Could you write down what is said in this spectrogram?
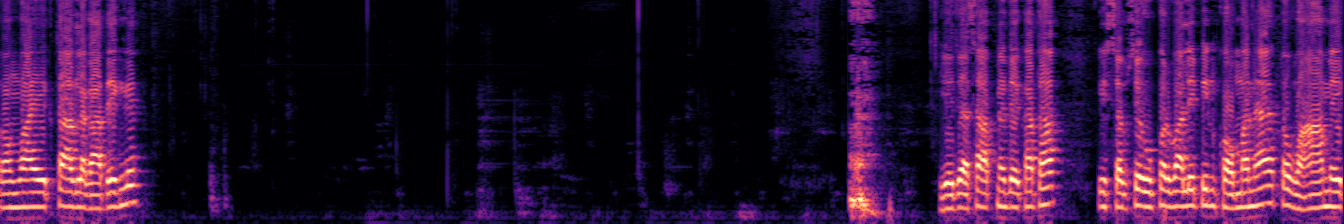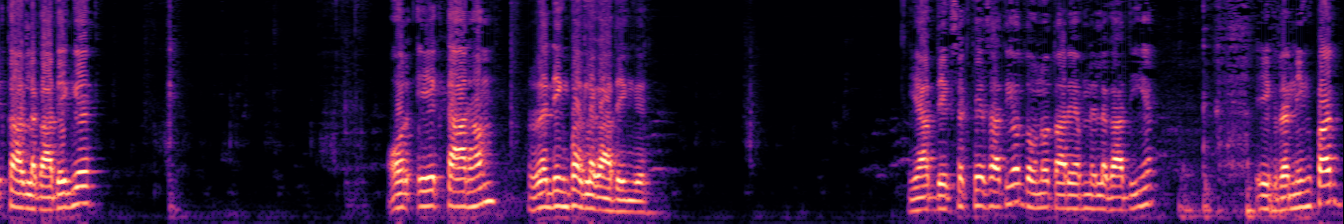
तो हम वहाँ एक तार लगा देंगे। ये जैसा आपने देखा था कि सबसे ऊपर वाली पिन कॉमन है तो वहाँ हम एक तार लगा देंगे। और एक तार हम रनिंग पर लगा देंगे। ये आप देख सकते हैं साथियों, दोनों तारे हमने लगा दी है। एक रनिंग पर,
